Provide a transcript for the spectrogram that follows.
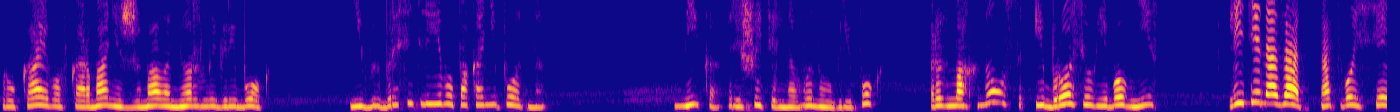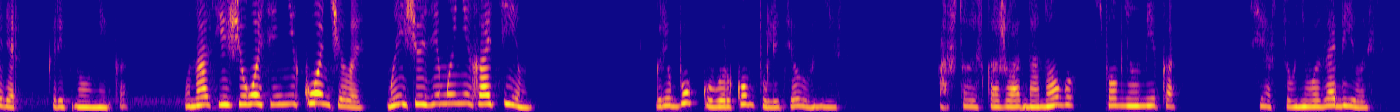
Рука его в кармане сжимала мерзлый грибок. Не выбросить ли его, пока не поздно? Мика решительно вынул грибок, размахнулся и бросил его вниз. «Лети назад, на свой север!» — крикнул Мика. У нас еще осень не кончилась, мы еще зимы не хотим. Грибок кувырком полетел вниз. «А что я скажу одноногу?» — вспомнил Мика. Сердце у него забилось.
